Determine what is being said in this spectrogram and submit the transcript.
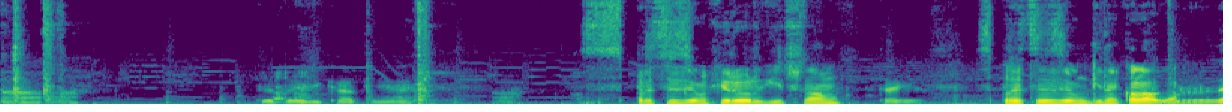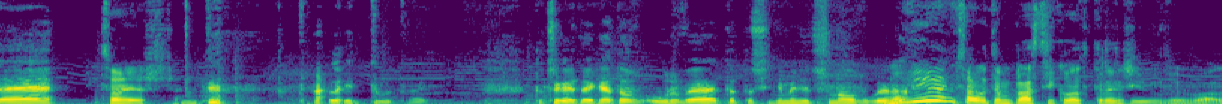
a. Tu delikatnie. A, Z precyzją chirurgiczną, tak jest. z precyzją ginekologa. Kurde! Co jeszcze? Dalej tutaj. To czekaj, to jak ja to urwę, to to się nie będzie trzymało w ogóle na Mówiłem cały ten plastik odkręć i wywal.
